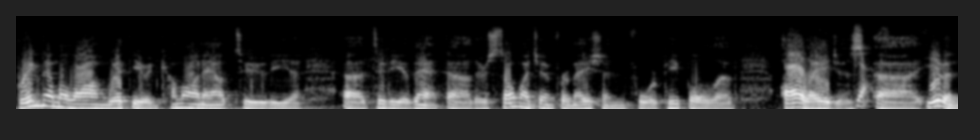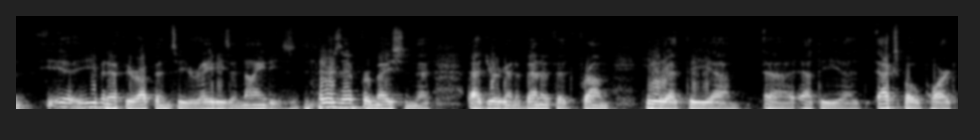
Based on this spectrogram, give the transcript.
bring them along with you and come on out to the. Uh, uh, to the event. Uh, there's so much information for people of all ages, Yes. uh, even even if you're up into your 80s and 90s. There's information that, that you're going to benefit from here at the um, uh, at the uh, expo part,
